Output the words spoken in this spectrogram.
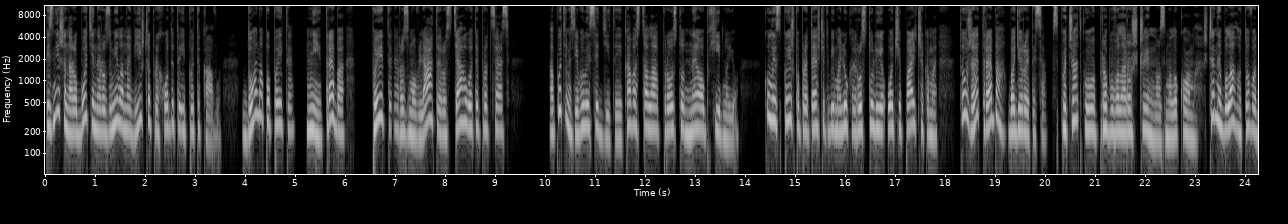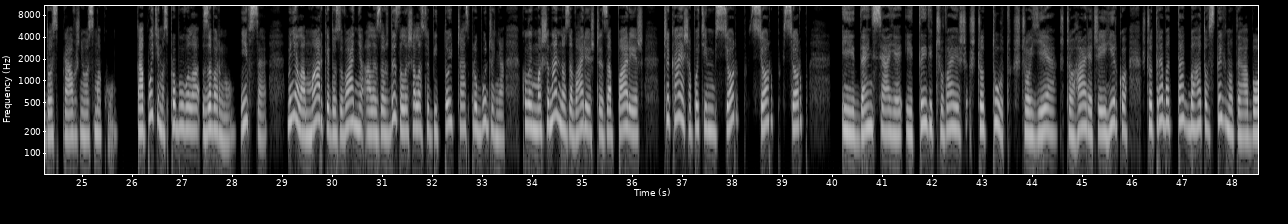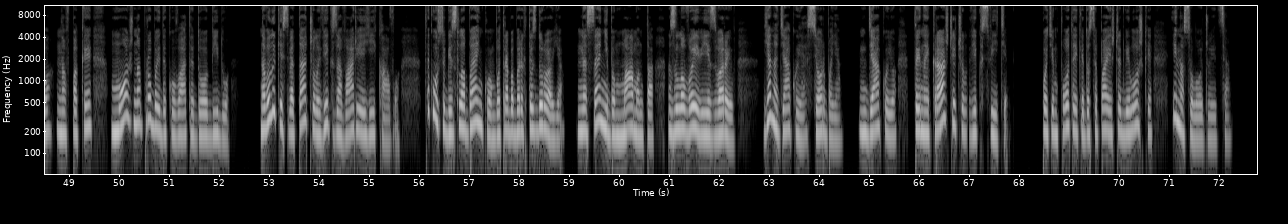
Пізніше на роботі не розуміла, навіщо приходити і пити каву. Дома попити? Ні, треба пити, розмовляти, розтягувати процес. А потім з'явилися діти, і кава стала просто необхідною. Коли спиш, попри те, що тобі малюк розтулює очі пальчиками, то вже треба бадьоритися. Спочатку пробувала розчинно з молоком, ще не була готова до справжнього смаку. А потім спробувала заварну, і все. Міняла марки, дозування, але завжди залишала собі той час пробудження, коли машинально заварюєш чи запарюєш, чекаєш, а потім сьорб, сьорб, сьорб. І день сяє, і ти відчуваєш, що тут, що є, що гаряче і гірко, що треба так багато встигнути, або, навпаки, можна пробайдикувати до обіду. На великі свята чоловік заварює їй каву. Таку собі слабеньку, бо треба берегти здоров'я. Несе, ніби мамонта, зловив і зварив. Яна дякує, сьорбає. Дякую, ти найкращий чоловік в світі. Потім потайки досипає ще дві ложки і насолоджується.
